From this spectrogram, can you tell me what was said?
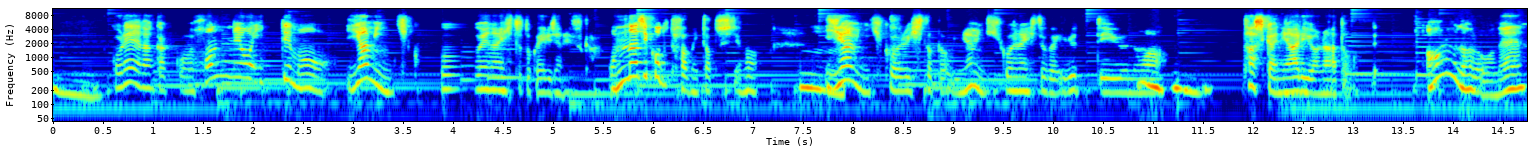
うん、これなんかこう本音を言っても嫌味に聞こえない人とかいるじゃないですか。同じこと多分言ったとしても、うん嫌味に聞こえる人と嫌味に聞こえない人がいるっていうのうんはうん確かにあるよなと思って。あるだろうね。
